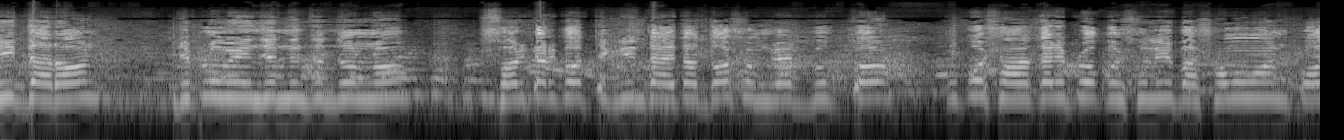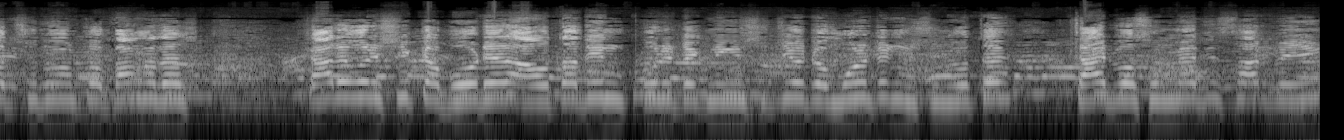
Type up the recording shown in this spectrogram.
নির্ধারণ। ডিপ্লোমা ইঞ্জিনিয়ারিংয়ের জন্য সরকার কর্তৃক নির্ধারিত দশম গ্রেডভুক্ত উপসহকারী প্রকৌশলী বা সমমান পদ শুধুমাত্র বাংলাদেশ কারিগরি শিক্ষা বোর্ডের আওতাধীন পলিটেকনিক ইনস্টিটিউট ও ইনস্টিটিউট হতে চার বছর মেয়াদী সার্ভেইং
